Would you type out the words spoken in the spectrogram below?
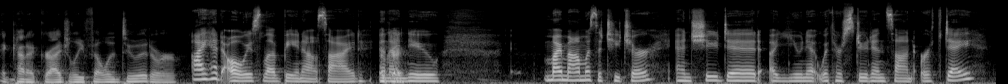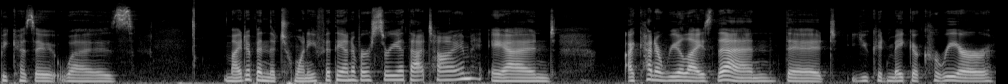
and kind of gradually fell into it, or I had always loved being outside, and I knew my mom was a teacher, and she did a unit with her students on Earth Day because it was might have been the 25th anniversary at that time, and I kind of realized then that you could make a career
